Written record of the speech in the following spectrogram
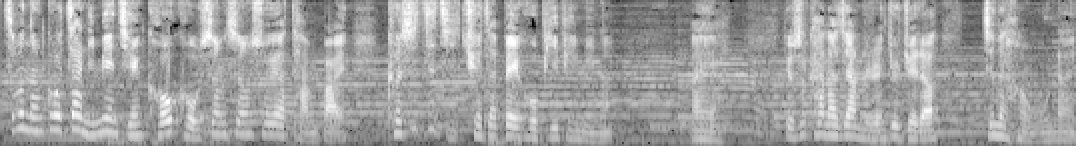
怎么能够在你面前口口声声说要坦白，可是自己却在背后批评你呢？哎呀，有时候看到这样的人，就觉得真的很无奈。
